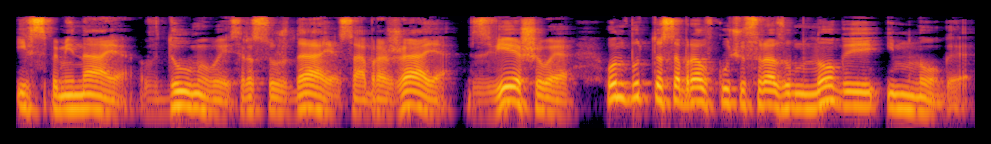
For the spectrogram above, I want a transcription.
и вспоминая, вдумываясь, рассуждая, соображая, взвешивая, он будто собрал в кучу сразу многое и многое.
